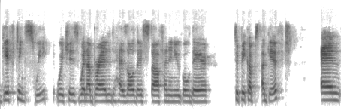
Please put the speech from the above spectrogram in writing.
gifting suite, which is when a brand has all their stuff and then you go there to pick up a gift. And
